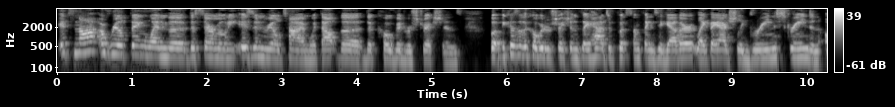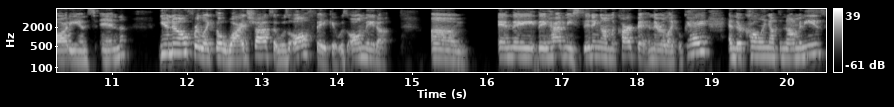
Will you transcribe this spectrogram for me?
it's not a real thing when the the ceremony is in real time without the the COVID restrictions. But because of the COVID restrictions, they had to put something together. Like they actually green screened an audience in, you know, for like the wide shots. It was all fake. It was all made up. Um, and they they had me sitting on the carpet and they were like okay and they're calling out the nominees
